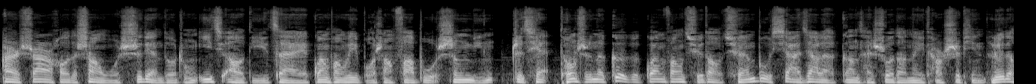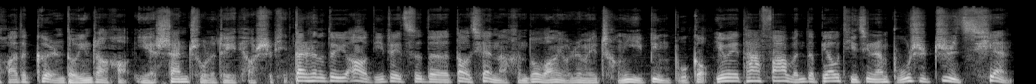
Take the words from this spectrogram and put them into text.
二十二号的上午十点多钟，一汽奥迪在官方微博上发布声明致歉，同时呢，各个官方。渠道全部下架了刚才说到那条视频，刘德华的个人抖音账号也删除了这一条视频。但是呢，对于奥迪这次的道歉呢，很多网友认为诚意并不够，因为他发文的标题竟然不是致歉，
